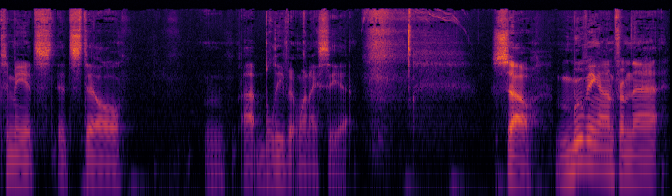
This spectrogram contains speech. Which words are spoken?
to me, it's it's still mm, I believe it when I see it. So, moving on from that,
